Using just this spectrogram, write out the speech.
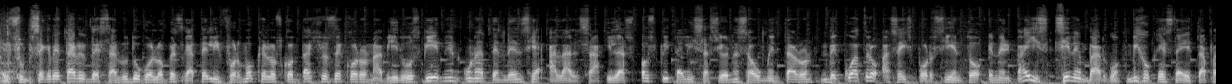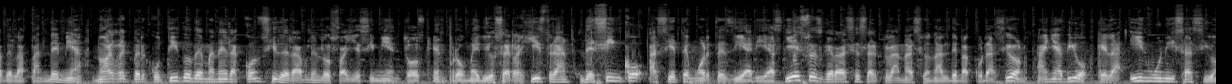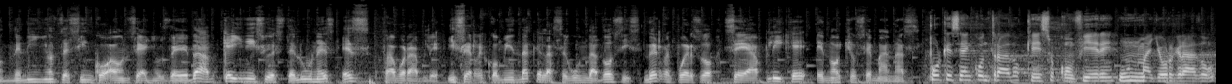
El subsecretario de Salud Hugo López Gatel informó que los contagios de coronavirus tienen una tendencia al alza y las hospitalizaciones aumentaron de 4 a 6% en el país. Sin embargo, dijo que esta etapa de la pandemia no ha repercutido de manera considerable en los fallecimientos. En promedio se registran de 5 a 7 muertes diarias y eso es gracias al Plan Nacional de Vacunación. Añadió que la inmunización de niños de 5 a 11 años de edad que inició este lunes es favorable y se recomienda que la segunda dosis de refuerzo se aplique en ocho semanas. Porque se ha encontrado que eso confiere un mayor grado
